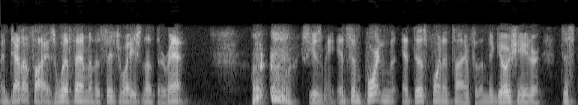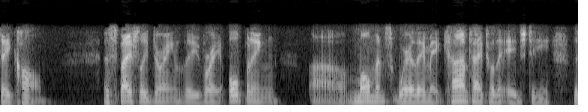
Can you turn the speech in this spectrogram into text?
identifies with them in the situation that they're in. Excuse me. It's important at this point in time for the negotiator to stay calm, especially during the very opening uh, moments where they make contact with the HT, the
